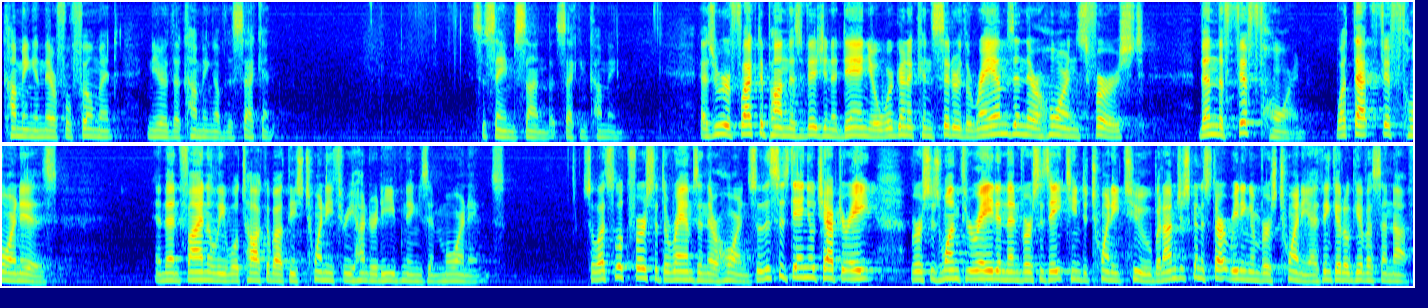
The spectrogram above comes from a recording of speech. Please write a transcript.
coming in their fulfillment near the coming of the second. It's the same son, but second coming. As we reflect upon this vision of Daniel, we're going to consider the rams and their horns first, then the fifth horn, what that fifth horn is. And then finally, we'll talk about these 2,300 evenings and mornings. So let's look first at the rams and their horns. So this is Daniel chapter 8, verses 1 through 8, and then verses 18 to 22. But I'm just going to start reading in verse 20. I think it'll give us enough.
